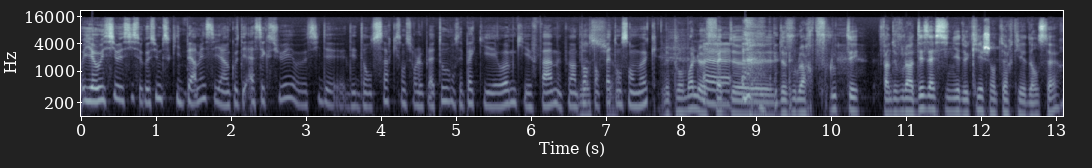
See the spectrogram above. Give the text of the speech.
Il y a aussi, aussi ce costume, ce qui le permet, c'est qu'il y a un côté asexué aussi des, des danseurs qui sont sur le plateau. On ne sait pas qui est homme, qui est femme, peu importe, en sûr. fait, on s'en moque. Mais pour moi, le Euh. fait de, de vouloir flouter, enfin de vouloir désassigner de qui est chanteur, qui est danseur,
